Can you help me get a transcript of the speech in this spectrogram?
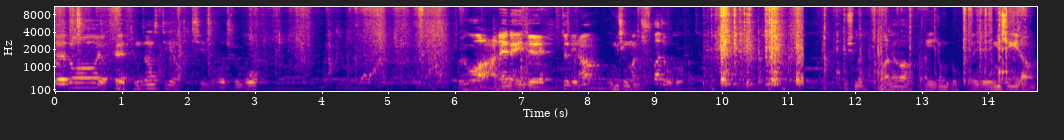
때도 옆에 등산 스틱이랑 같이 넣어주고. 그리고 안에는 이제 옷들이랑 음식만 추가적으로 보시면 안에가 한 이 정도. 이제 음식이랑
